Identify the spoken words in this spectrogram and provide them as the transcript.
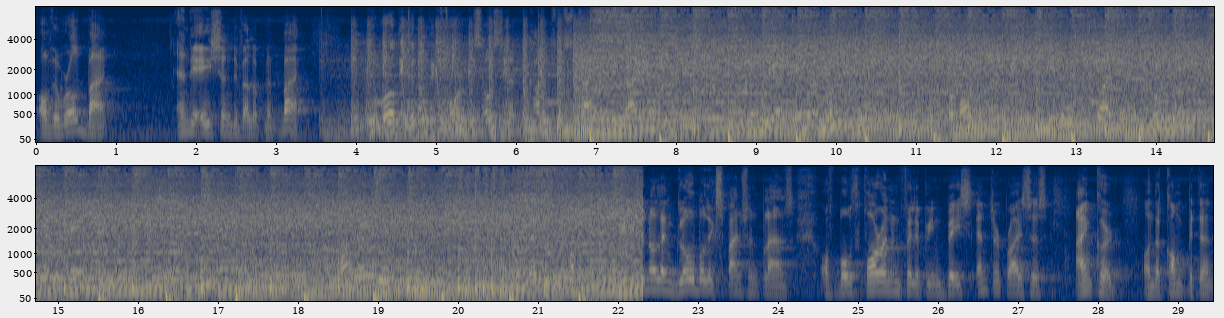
of the World Bank and the Asian Development Bank. The World Economic Forum is hosting a country strategy dialogue regional and global expansion plans of both foreign and Philippine-based enterprises anchored on the competent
